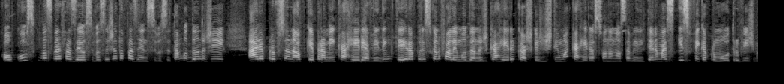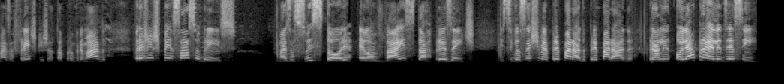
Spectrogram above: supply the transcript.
qual curso que você vai fazer, ou se você já está fazendo, se você está mudando de área profissional, porque para mim carreira é a vida inteira, por isso que eu não falei mudando de carreira, que eu acho que a gente tem uma carreira só na nossa vida inteira, mas isso fica para um outro vídeo mais à frente, que já está programado, para a gente pensar sobre isso. Mas a sua história, ela vai estar presente. E se você estiver preparado, preparada, para olhar para ela e dizer assim,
